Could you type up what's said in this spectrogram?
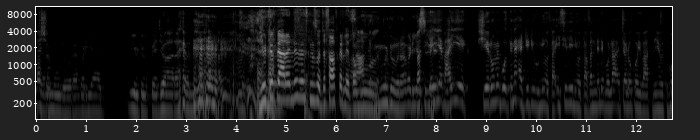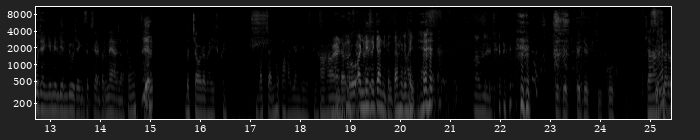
ले शेरू। मूड हो रहा है बढ़िया। यूट्यूब पे जो आ रहा है बंदा। यूट्यूब पे आ रहा है तो उसने सोचा साफ़ कर लेता हूँ। मुँह। धो रहा बढ़िया बस यही है भाई एक शेरों में बोलते हैं ना एटीट्यूड नहीं होता इसीलिए नहीं होता। बंदे ने बोला चलो कोई बात नहीं हो तो हो जाएँगे मिलियन भी हो जाएँगे सब्सक्राइबर मैं आ जाता हूँ। बच्चा हो रहा है भाई इसके। बच्चा नहीं होता भाई अंडे होते हैं हाँ हाँ अंडा। वो अंडे से क्या निकलता है मेरे भाई? क्या नाम है सिल्वर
